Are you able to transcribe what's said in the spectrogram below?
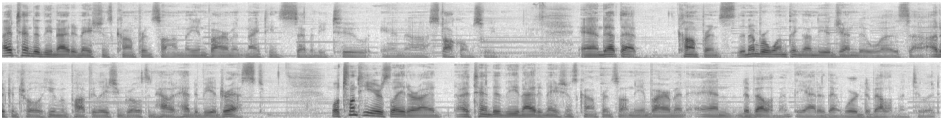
I attended the United Nations conference on the environment in 1972 in uh, Stockholm, Sweden. And at that conference, the number one thing on the agenda was uh, out of control human population growth and how it had to be addressed. Well, 20 years later, I, I attended the United Nations conference on the environment and development, they added that word development to it,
